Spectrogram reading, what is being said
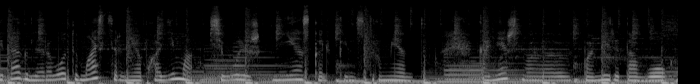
Итак, для работы мастера необходимо всего лишь несколько инструментов. Конечно, по мере того, как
